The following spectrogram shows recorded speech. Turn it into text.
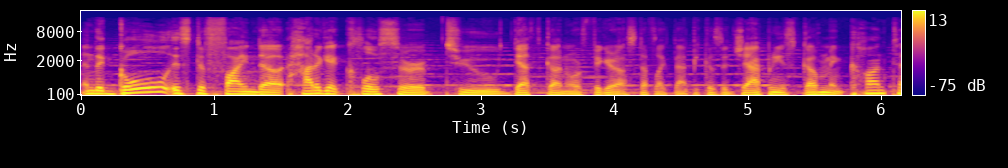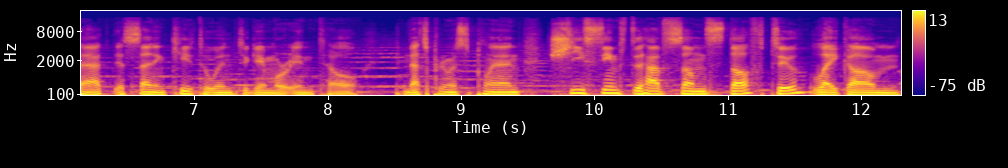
And the goal is to find out how to get closer to Death Gun or figure out stuff like that because the Japanese government contact is sending Kirito in to get more intel. And that's pretty much the plan. She seems to have some stuff too. Like um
